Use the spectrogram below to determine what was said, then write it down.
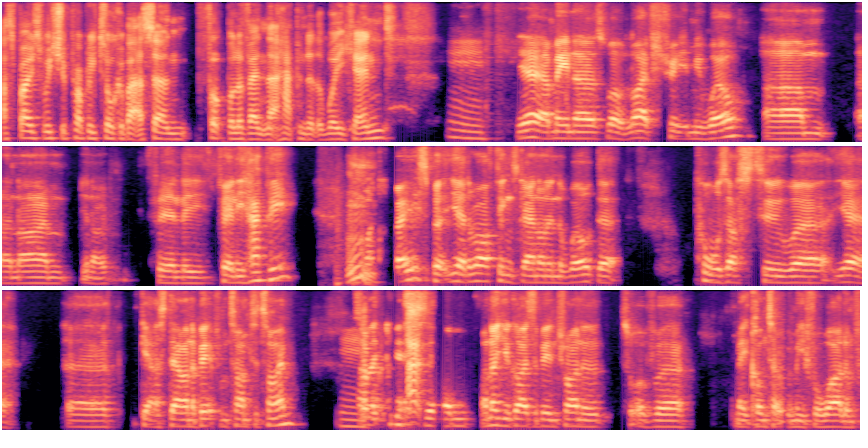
I suppose we should probably talk about a certain football event that happened at the weekend. Hmm. Yeah, I mean, uh, well, life's treated me well, um, and I'm, you know, fairly fairly happy Mm. my space. But yeah, there are things going on in the world that cause us to, uh, yeah, uh, get us down a bit from time to time. Hmm. So I guess um, I know you guys have been trying to sort of uh, make contact with me for a while, and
